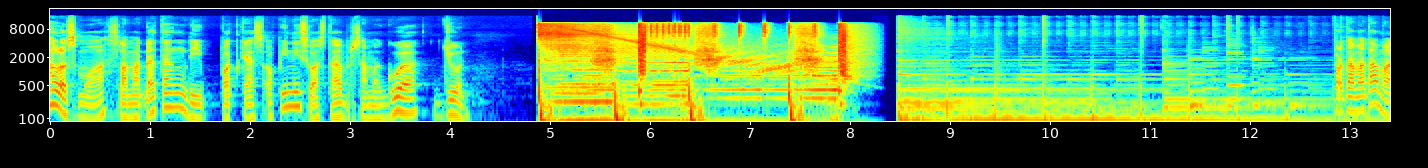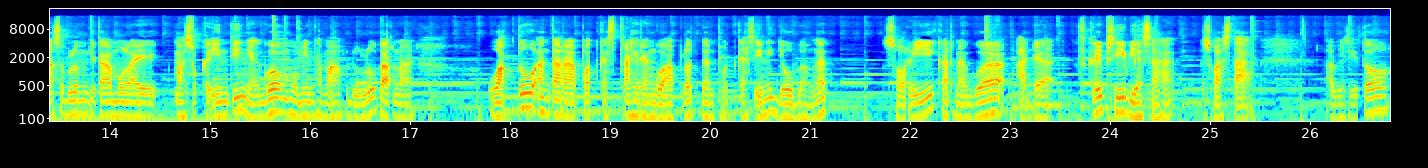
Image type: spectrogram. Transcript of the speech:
Halo semua, selamat datang di podcast Opini Swasta bersama gua, Jun. Pertama-tama sebelum kita mulai masuk ke intinya, gue mau minta maaf dulu karena waktu antara podcast terakhir yang gue upload dan podcast ini jauh banget. Sorry karena gue ada skripsi biasa swasta. Habis itu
